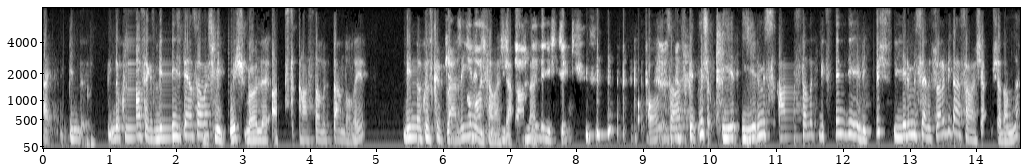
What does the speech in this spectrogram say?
ay, bin- 1918 Birinci Dünya Savaşı bitmiş böyle has- hastalıktan dolayı. 1940'larda yine bir savaş Daha yapmışlar. ne değiştik? O savaş bitmiş. y- 20 hastalık bitsin diye bitmiş. 20 sene sonra bir daha savaş yapmış adamlar.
